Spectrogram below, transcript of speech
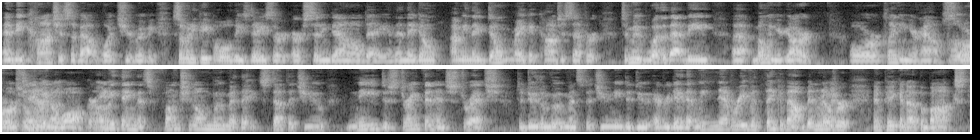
and be conscious about what you're moving. So many people these days are, are sitting down all day, and then they don't. I mean, they don't make a conscious effort to move, whether that be uh, mowing your yard. Or cleaning your house, Oh, or taking a walk, or Love it. anything that's functional movement, that stuff that you need to strengthen and stretch to do the movements that you need to do every day that we never even think about bending Right. over and picking up a box.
